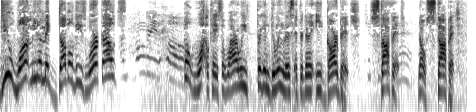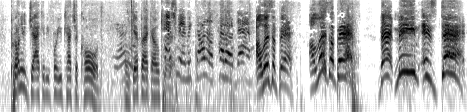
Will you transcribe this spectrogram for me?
Do you want me to make double these workouts? I'm hungry though. But what? Okay, so why are we friggin' doing this if you're gonna eat garbage? Stop it. No, stop it. Put on your jacket before you catch a cold. Yeah. And get back out there. Catch me at McDonald's. How about that? Elizabeth! Elizabeth! That meme is dead!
